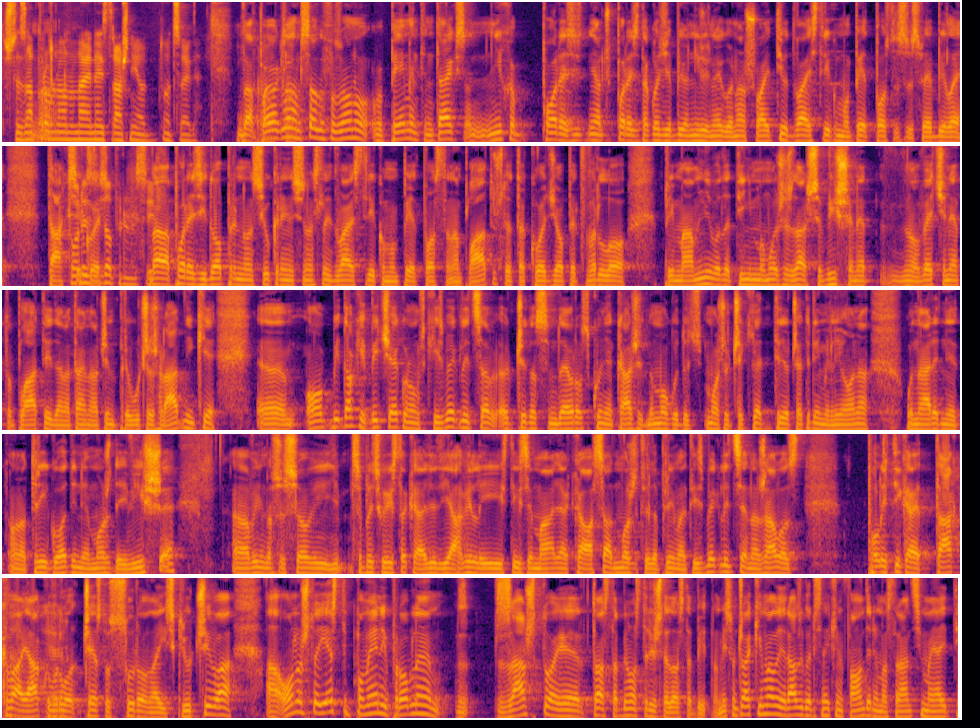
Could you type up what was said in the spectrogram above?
Što je zapravo da. ono naj, najstrašnije od, od svega. Da, pa ja gledam sad u fazonu payment and tax, njihov porez, znači porez je bio niži nego naš u IT-u, 23,5% su sve bile takse. Porez koje, i doprinosi. Da, da, porez i doprinosi, Ukrajini su nasli 23,5% na platu, što je takođe opet vrlo primamljivo, da ti njima možeš daš više, net, no, veće neto plate i da na taj način privučeš radnike. E, dok je biće ekonomski izbeglica, čitao sam da Evropska unija kaže da mogu da može očekivati 3 do 4 miliona u naredne ono, 3 godine, možda i više. A, vidim da su se ovi sa bliskog istoka ljudi javili iz tih zemalja kao sad možete da primate izbeglice, nažalost politika je takva, jako vrlo često surova i isključiva, a ono što jeste po meni problem Zašto? Jer ta stabilnost tržišta je dosta bitna. Mi smo čak imali razgovor s nekim founderima, strancima IT,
